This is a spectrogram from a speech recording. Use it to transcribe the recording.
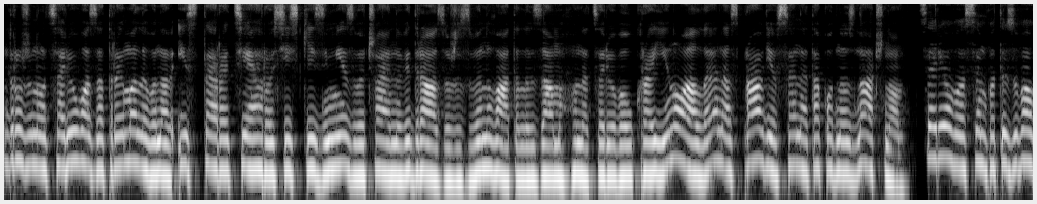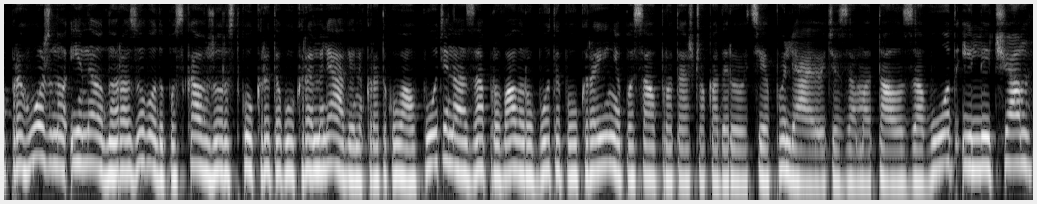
Дружину Царьова затримали. Вона в істериці. Російські змі звичайно відразу ж звинуватили в замаху на царьова Україну, але насправді все не так однозначно. Царьова симпатизував Пригожину і неодноразово допускав жорстку критику Кремля. Він критикував Путіна за провал роботи по Україні. Писав про те, що кадирівці пиляють за металзавод Ілліча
